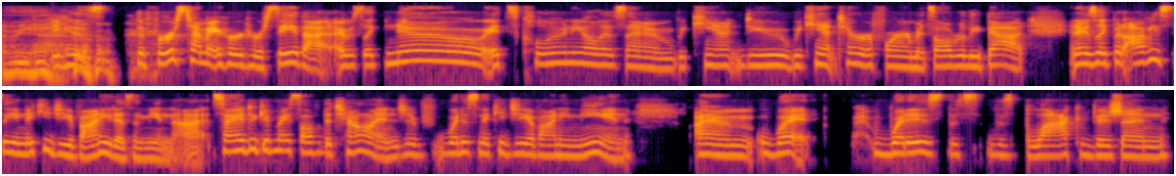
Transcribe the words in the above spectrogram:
Oh yeah. because the first time I heard her say that, I was like, no, it's colonialism. We can't do, we can't terraform. It's all really bad. And I was like, but obviously Nikki Giovanni doesn't mean that. So I had to give myself the challenge of what does Nikki Giovanni mean? Um, what what is this this black vision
